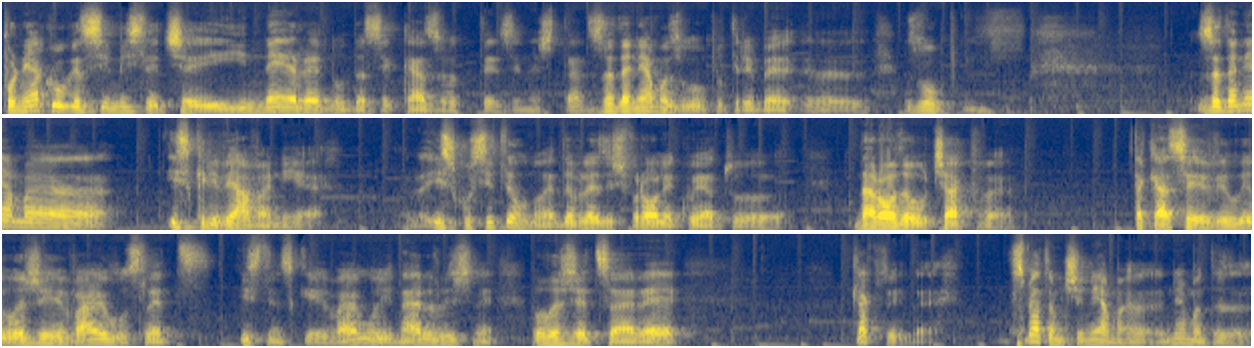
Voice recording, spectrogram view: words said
Понякога си мисля, че и не е редно да се казват тези неща, за да няма злоупотребе, е, злоуп... за да няма изкривявания. Изкусително е да влезеш в роля, която народа очаква. Така се е явил и лъже Ивайло след истинския Ивайло и най-различни лъже царе. Както и да е. Смятам, че няма, няма да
